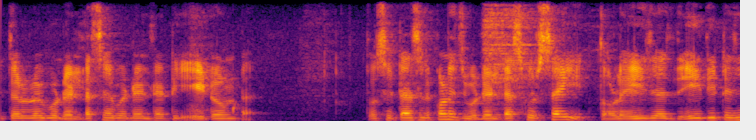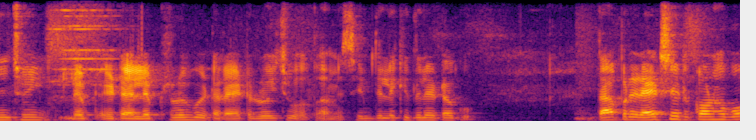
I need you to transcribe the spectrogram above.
भितर delta psi by delta T ए टर्मटा तो सीट आसे कौन हो डेल्टा स्क्वेर साई तेल ये दुटा जिन छुई लेफ्ट यहाँ लेफ्ट रोटा रईट रही तो आम सेमती लिखीदे यू ତାପରେ ରାଇଟ୍ ସାଇଡ଼୍ କ'ଣ ହେବ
